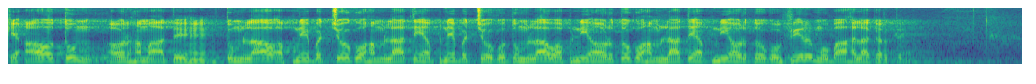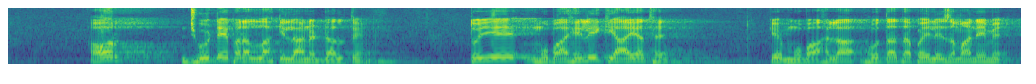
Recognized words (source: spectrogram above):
कि आओ तुम और हम आते हैं। तुम लाओ अपने बच्चों को, हम लाते हैं अपने बच्चों को। तुम लाओ अपनी औरतों को, हम लाते हैं अपनी औरतों को। फिर मुबाहला करते हैं। और झूठे पर अल्लाह की लानत डालते हैं। तो ये मुबाहले की आयत है कि मुबाहला होता था पहले ज़माने में।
